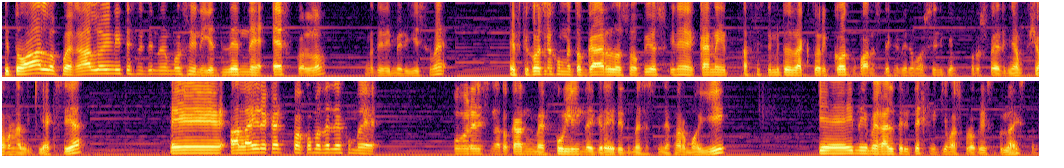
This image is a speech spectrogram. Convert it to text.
Και το άλλο που μεγάλο είναι η τεχνητή νοημοσύνη, γιατί δεν είναι εύκολο να τη δημιουργήσουμε. Ευτυχώς έχουμε τον Κάρλος, ο οποίος κάνει αυτή τη στιγμή το διδακτορικό του πάνω στην τεχνητή νοημοσύνη και προσφέρει μια πιο μοναδική αξία. Ε, αλλά είναι κάτι που ακόμα δεν έχουμε μπορέσει να το κάνουμε full integrated μέσα στην εφαρμογή και είναι η μεγαλύτερη τεχνική μας πρόκληση τουλάχιστον.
